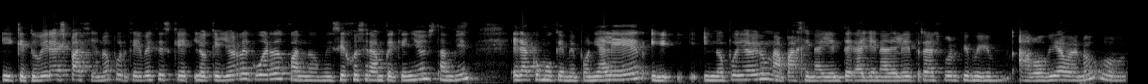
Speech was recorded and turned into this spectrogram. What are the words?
y que tuviera espacio, ¿no? Porque hay veces que lo que yo recuerdo cuando mis hijos eran pequeños también era como que me ponía a leer y, no podía ver una página ahí entera llena de letras porque me agobiaba, ¿no? O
